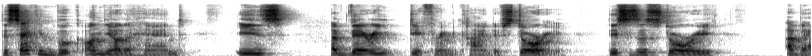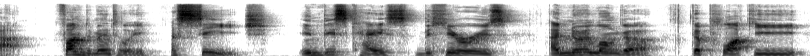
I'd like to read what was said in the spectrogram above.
The second book, on the other hand, is a very different kind of story. This is a story about, fundamentally, a siege. In this case, the heroes are no longer the plucky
